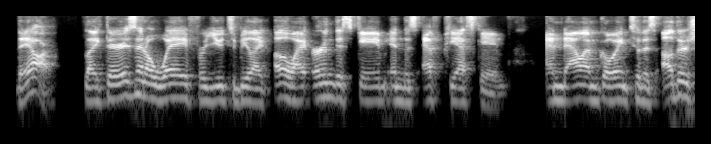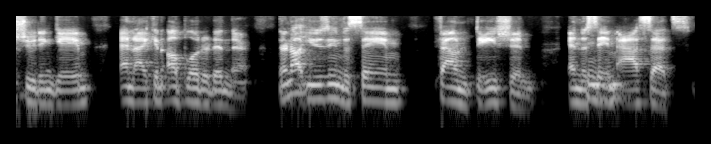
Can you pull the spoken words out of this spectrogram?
They are. Like there isn't a way for you to be like, oh, I earned this game in this FPS game And now I'm going to this other shooting game and I can upload it in there. They're not using the same foundation and the mm-hmm. same assets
